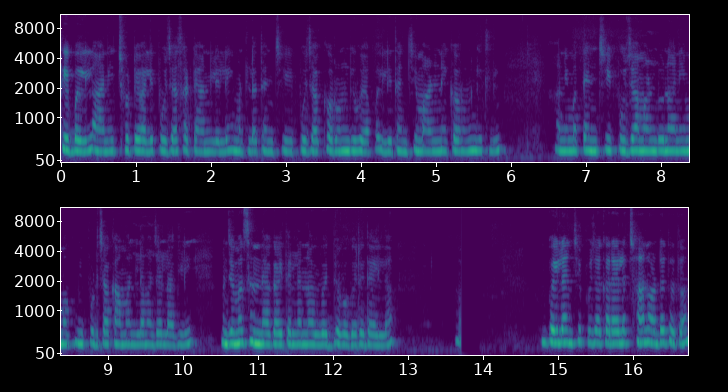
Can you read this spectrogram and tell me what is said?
ते बैल आणि छोटेवाली पूजासाठी आणलेले म्हटलं त्यांची पूजा करून घेऊया. पहिली त्यांची मांडणी करून घेतली. आणि मग त्यांची पूजा मांडून आणि मग मी पुढच्या कामांना माझ्या लागली. म्हणजे मग संध्याकाळी त्याला नैवेद्य वगैरे द्यायला. बैलांची पूजा करायला छान वाटत होतं.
